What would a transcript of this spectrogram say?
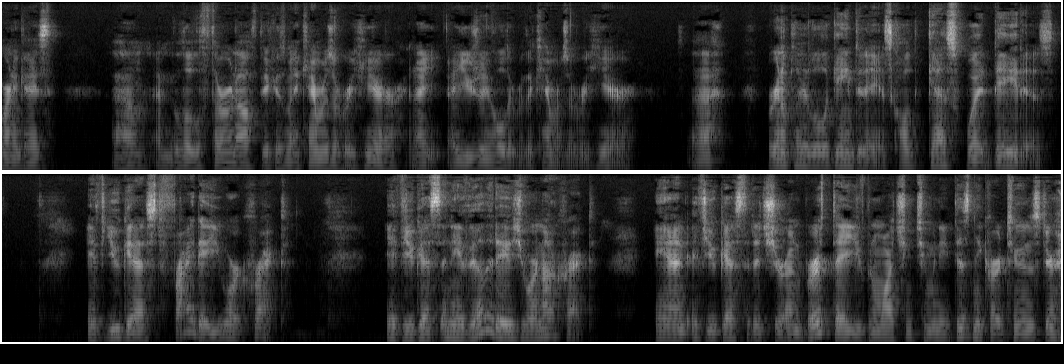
Morning, guys. Um, I'm a little thrown off because my camera's over here, and I, I usually hold it where the camera's over here. Uh, we're going to play a little game today. It's called Guess What Day It Is. If you guessed Friday, you are correct. If you guessed any of the other days, you are not correct. And if you guessed that it's your unbirthday, you've been watching too many Disney cartoons during,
